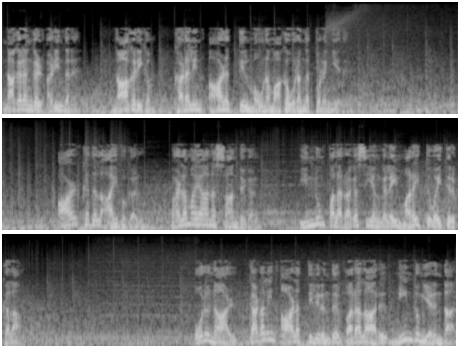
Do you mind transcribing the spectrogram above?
நகரங்கள் அழிந்தன நாகரிகம் கடலின் ஆழத்தில் மௌனமாக உறங்கத் தொடங்கியது. ஆழ்கடல் ஆய்வுகள் பழமையான சான்றுகள் இன்னும் பல ரகசியங்களை மறைத்து வைத்திருக்கலாம். ஒரு நாள் கடலின் ஆழத்திலிருந்து வரலாறு மீண்டும் எழுந்தால்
